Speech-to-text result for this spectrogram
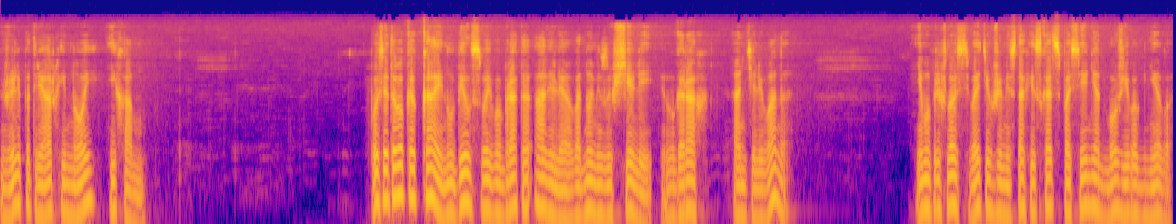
жили патриархи Ной и Хам. После того, как Каин убил своего брата Авеля в одном из ущелий в горах Антиливана, ему пришлось в этих же местах искать спасение от Божьего гнева.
